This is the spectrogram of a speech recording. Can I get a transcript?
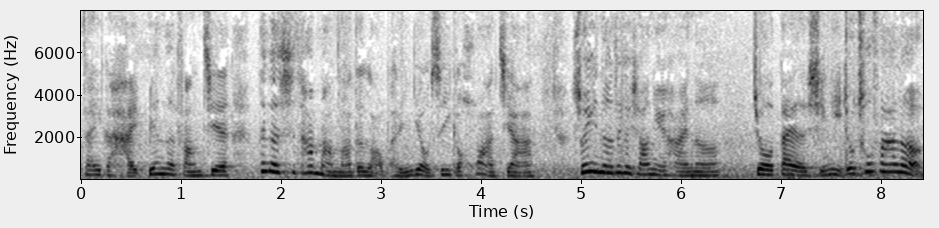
在一个海边的房间，那个是他妈妈的老朋友，是一个画家。所以呢，这个小女孩呢，就带了行李就出发了。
